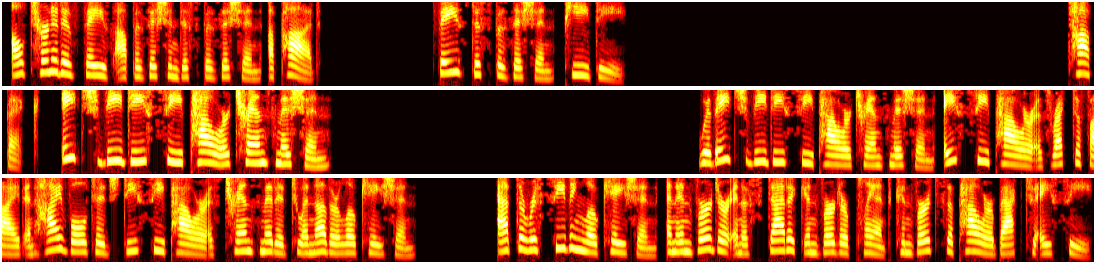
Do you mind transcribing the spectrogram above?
alternative phase opposition disposition APOD, phase disposition PD. Topic: HVDC power transmission With HVDC power transmission, AC power is rectified and high-voltage DC power is transmitted to another location. At the receiving location, an inverter in a static inverter plant converts the power back to AC.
